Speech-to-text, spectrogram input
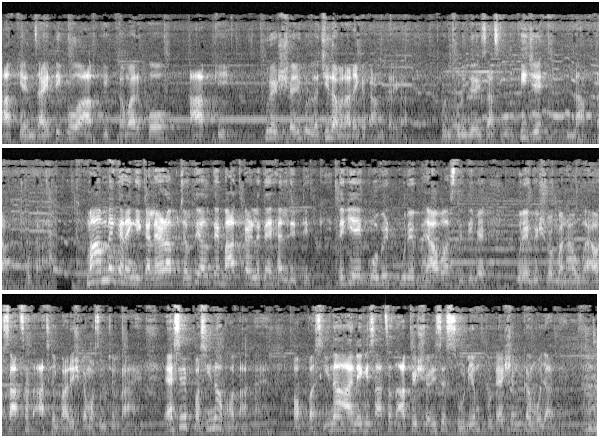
आपकी एंजाइटी को, आपकी कमर को, आपकी पूरे शरीर को लचीला बनाने का काम करेगा। थोड़ी थोड़ी देर इस आसन को कीजिए लाभ प्राप्त होगा। माँ अम्बे करेंगे कल्याण। अब चलते चलते बात कर लेते हैं हेल्दी टिप की। देखिए कोविड पूरे भयावह स्थिति में पूरे विश्व में बना हुआ है और साथ साथ आजकल बारिश का मौसम चल रहा है। ऐसे में पसीना बहुत आता है और पसीना आने के साथ साथ आपके शरीर से सोडियम पोटेशियम कम हो जाते हैं।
